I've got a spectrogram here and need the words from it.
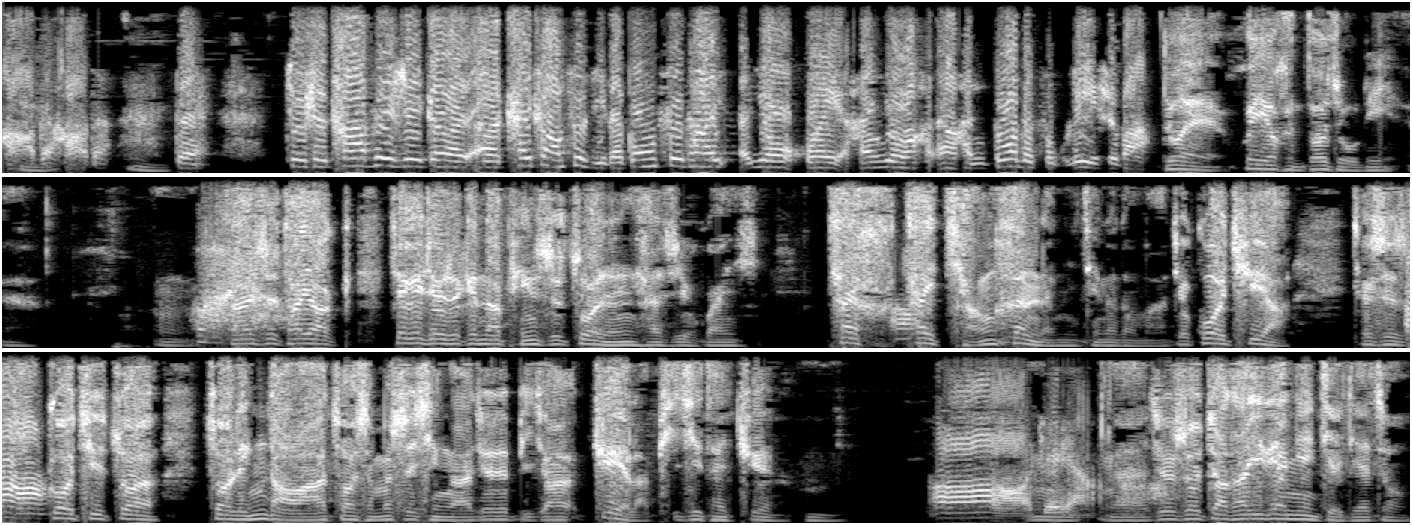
好的好的，嗯，对，就是他对这个呃开创自己的公司，他又会很有呃很多的阻力是吧？对，会有很多阻力，嗯嗯但是他要这个就是跟他平时做人还是有关系。太哦太强横了，你听得懂吗？就过去啊，就是啊过去做做领导啊，做什么事情啊，就是比较倔了，脾气太倔了，嗯。哦，这样，嗯哎，就是说叫他一定要念姐姐咒，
